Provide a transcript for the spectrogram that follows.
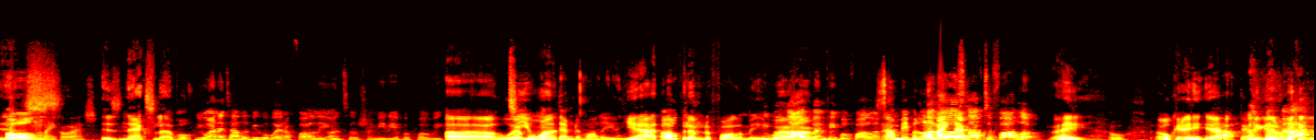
Is, Oh my gosh. Is next level. You want to tell the people where to follow you on social media before we go? Uh, whoever Do you want want- them to follow you? Yeah, I'd love for them to follow me. people Where love I- when people follow them. Some people the don't like hoes that. love to follow. Hey. Oh. Okay. Yeah. We we could, we could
